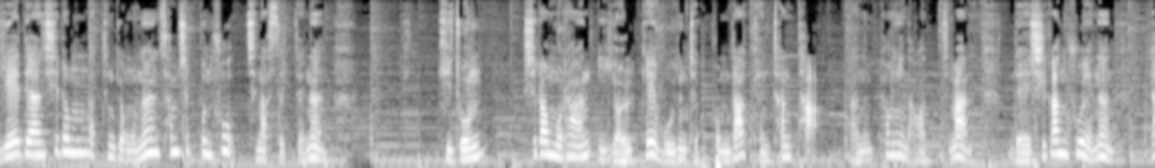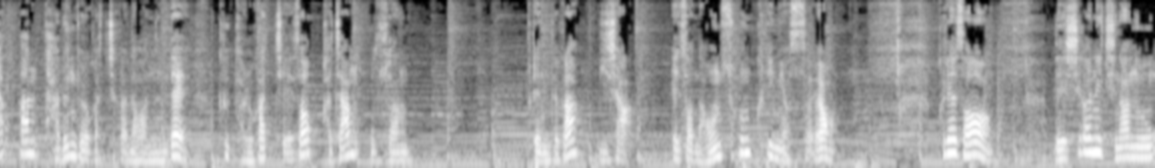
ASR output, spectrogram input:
이에 대한 실험 같은 경우는 30분 후 지났을 때는 기존 실험을 한 이 10개 모든 제품 다 괜찮다 라는 평이 나왔지만 4시간 후에는 약간 다른 결과치가 나왔는데 그 결과치에서 가장 우수한 브랜드가 미샤에서 나온 수분크림이었어요. 그래서 4시간이 지난 후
